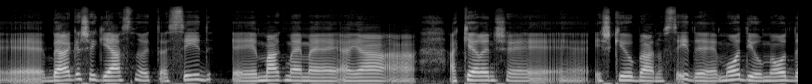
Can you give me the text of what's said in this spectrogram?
אה, ברגע שגייסנו את ה seed, אה, מגמה היה הקרן שהשקיעו בנו seed, מודי הוא מאוד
